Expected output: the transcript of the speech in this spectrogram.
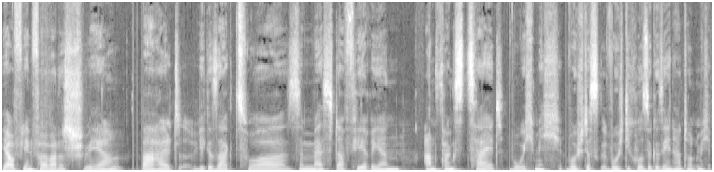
Ja, auf jeden Fall war das schwer. War halt, wie gesagt, zur Semesterferien Anfangszeit, wo ich mich, wo ich das, wo ich die Kurse gesehen hatte und mich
